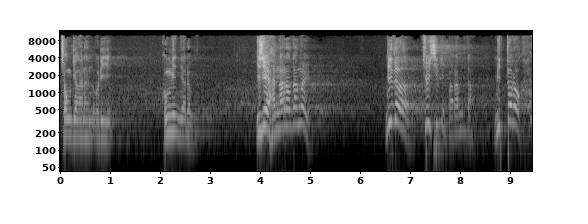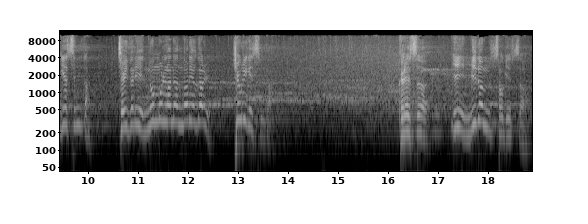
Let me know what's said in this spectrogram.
존경하는 우리 국민 여러분, 이제 한나라당을 믿어 주시기 바랍니다. 믿도록 하겠습니다. 저희들이 눈물 나는 노력을 기울이겠습니다. 그래서 이 믿음 속에서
